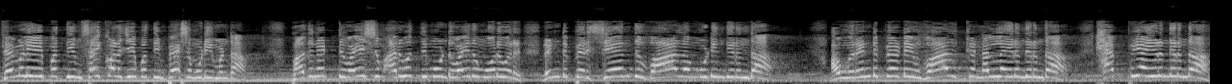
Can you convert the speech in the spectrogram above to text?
ஃபேமிலியை பத்தியும் சைக்காலஜியை பத்தியும் பேச முடியுமெண்டா? பதினெட்டு வயசும் அறுபத்தி மூன்று வயதும் ஒருவர் ரெண்டு பேர் சேர்ந்து வாழ முடிந்திருந்தா அவங்க ரெண்டு பேருடையும் வாழ்க்கை நல்லா இருந்திருந்தா ஹாப்பியா இருந்திருந்தா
